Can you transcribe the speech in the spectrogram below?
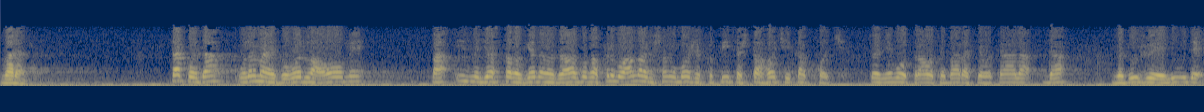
varate. Tako da ulema je govorila o ome pa između ostalog jedan od razloga prvo Allah Žešanu može propisati šta hoće i kako hoće to je njegovo pravo te barate od da zadužuje ljude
